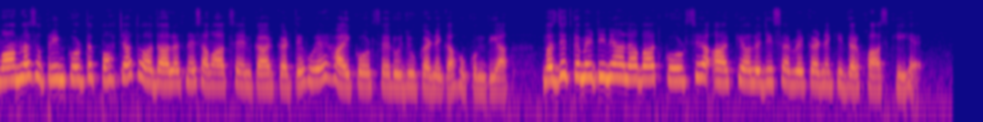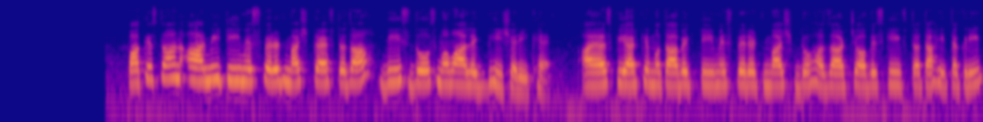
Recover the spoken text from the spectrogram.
मामला सुप्रीम कोर्ट तक पहुँचा तो अदालत ने समाज से इनकार करते हुए हाई कोर्ट से रुजू करने का हुक्म दिया। मस्जिद कमेटी ने अलाहाबाद कोर्ट से आर्कियोलॉजी सर्वे करने की दरख्वास्त की है। पाकिस्तान आर्मी टीम स्पिरिट मश्क का अफ्ताह, बीस दोस्त ममालिक भी शरीक है। आईएसपीआर के मुताबिक टीम स्पिरिट मश्क 2024 की अफ्ताही तकरीब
